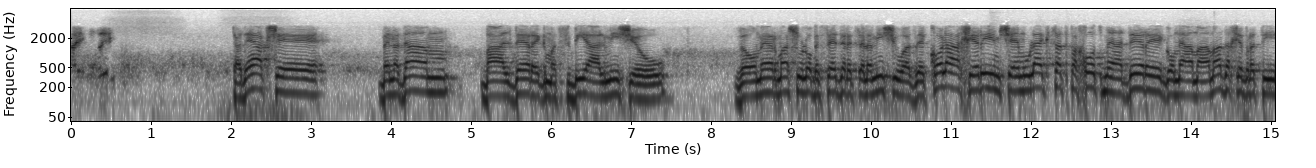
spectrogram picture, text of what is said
העברי. אתה יודע, כשבן אדם בעל דרג מצביע על מישהו ואומר משהו לא בסדר אצל המישהו הזה, כל האחרים שהם אולי קצת פחות מהדרג או מהמעמד החברתי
